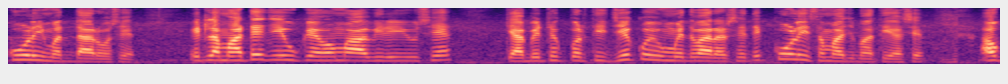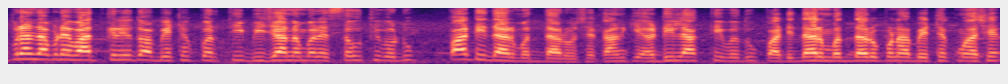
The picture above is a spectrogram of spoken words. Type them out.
કોળી મતદારો છે. એટલા માટે જ એવું કહેવામાં આવી રહ્યું છે કે આ બેઠક પરથી જે કોઈ ઉમેદવાર હશે તે કોળી સમાજમાંથી હશે. આ ઉપરાંત આપણે વાત કરીએ તો આ બેઠક પરથી બીજા નંબરે સૌથી વધુ પાટીદાર મતદારો છે કારણ કે અઢી લાખથી વધુ પાટીદાર મતદારો પણ આ બેઠકમાં છે.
